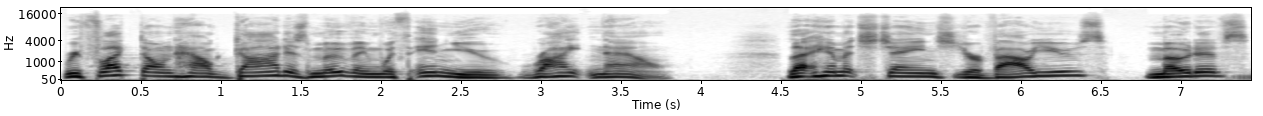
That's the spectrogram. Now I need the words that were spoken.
Reflect on how God is moving within you right now. Let Him exchange your values, motives,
